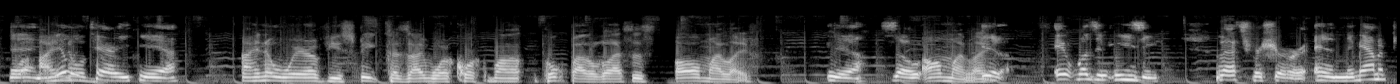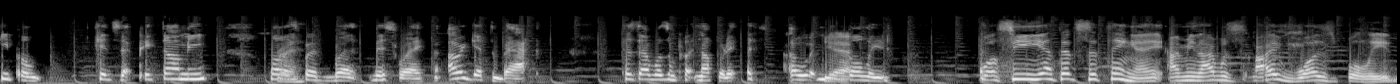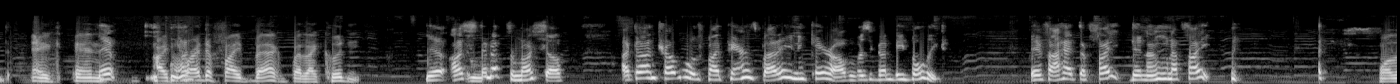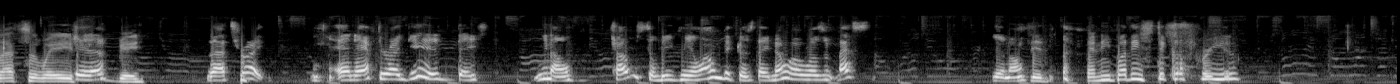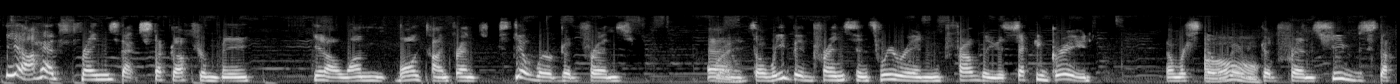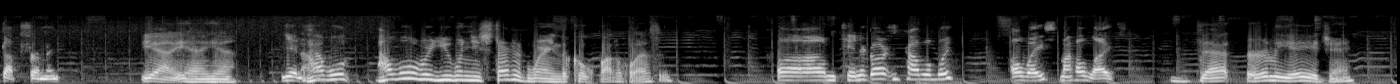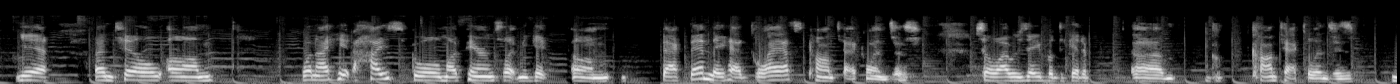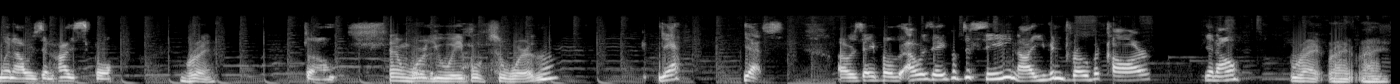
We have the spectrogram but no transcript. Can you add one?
Well, And I know- military, yeah, I know whereof you speak because I wore cork bottle, Coke bottle glasses all my life. yeah. So All my life. you know, it wasn't easy, that's for sure. And the amount of people, kids that picked on me, well, let's Right. put but this way, I would get them back. because I wasn't putting up with it. I wouldn't Yeah. be bullied. Well, see, yeah, that's the thing. I, I mean, I was, I was bullied, and, and Yep. I uh-huh. tried to fight back, but I couldn't. Yeah, I stood up for myself. I got in trouble with my parents, but I didn't care. I wasn't going to be bullied. If I had to fight, then I'm going to fight. Well, that's the way it Yeah. should be. That's right. And after I did, they, you know, chose to leave me alone because they know I wasn't messing. You know? Did anybody stick up for you? Yeah, I had friends that stuck up for me. You know, one longtime friend, still we're good friends. And Right. so we've been friends since we were in probably the second grade. And we're still Oh. very good friends. She stuck up for me. Yeah, yeah, yeah. You know, How old? How old were you when you started wearing the Coke bottle glasses? um, kindergarten probably. Always, my whole life. That early age, eh? Yeah, until um, when I hit high school, my parents let me get. Um, back then, they had glass contact lenses, so I was able to get a um, contact lenses when I was in high school. Right. So And were you able to wear them? yeah, yes, I was able. I was able to see, and I even drove a car. You know, Right, right, right.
